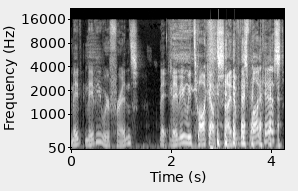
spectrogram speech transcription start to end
maybe, maybe we're friends. Maybe we talk outside of this podcast.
